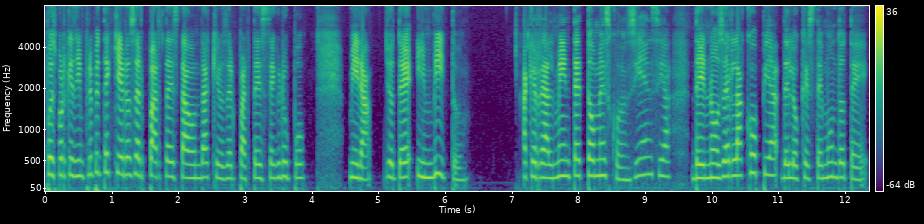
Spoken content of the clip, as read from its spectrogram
pues porque simplemente quiero ser parte de esta onda, quiero ser parte de este grupo. Mira, yo te invito a que realmente tomes conciencia de no ser la copia de lo que este mundo te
